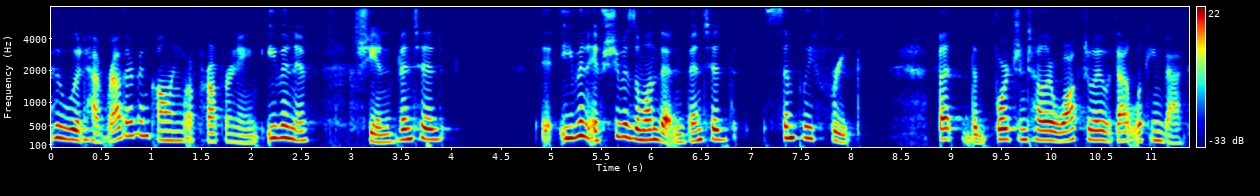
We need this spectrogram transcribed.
who would have rather been calling a proper name, even if she invented even if she was the one that invented simply freak. But the fortune teller walked away without looking back.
